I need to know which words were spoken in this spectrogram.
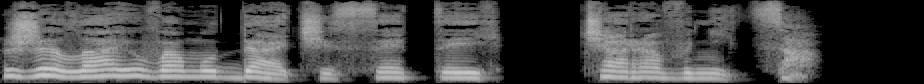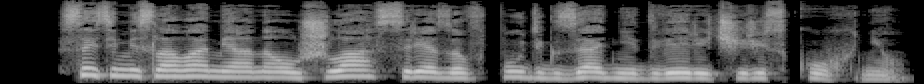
Желаю вам удачи с этой чаровницей. С этими словами она ушла, срезав путь к задней двери через кухню.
